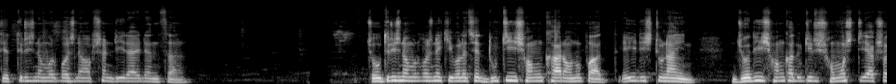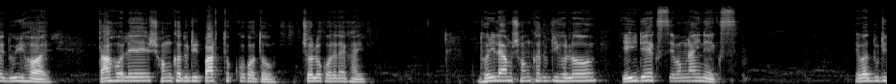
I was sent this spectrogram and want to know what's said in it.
তেত্রিশ নম্বর প্রশ্নে অপশান ডি রাইট অ্যান্সার চৌত্রিশ নম্বর প্রশ্নে কি বলেছে? দুটি সংখ্যার অনুপাত এইট ইস টু নাইন যদি সংখ্যা দুটির সমষ্টি একশো দুই হয় তাহলে সংখ্যা দুটির পার্থক্য কত? চলো করে দেখাই। ধরিলাম সংখ্যা দুটি হলো এইট এক্স এবং নাইন এক্স। এবার দুটি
